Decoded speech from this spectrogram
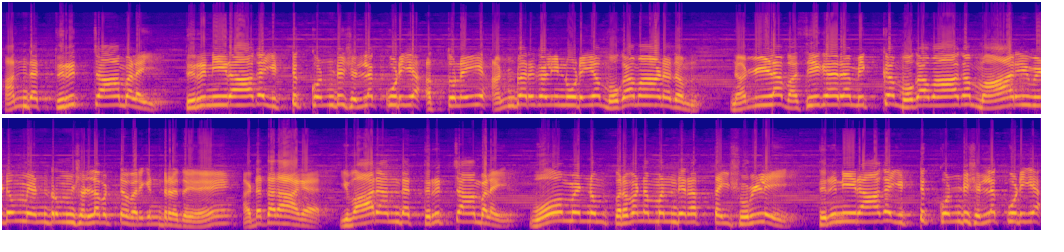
அந்த திருச்சாம்பலை திருநீராக இட்டுக்கொண்டு செல்லக்கூடிய அத்துணை அன்பர்களினுடைய முகமானதும் நல்ல வசீகரமிக்க முகமாக மாறிவிடும் என்றும் சொல்லப்பட்டு வருகின்றது. அடுத்ததாக இவ்வாறு அந்த திருச்சாம்பலை ஓம் என்னும் பிரவண மந்திரத்தை சொல்லி திருநீராக இட்டுக்கொண்டு செல்லக்கூடிய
